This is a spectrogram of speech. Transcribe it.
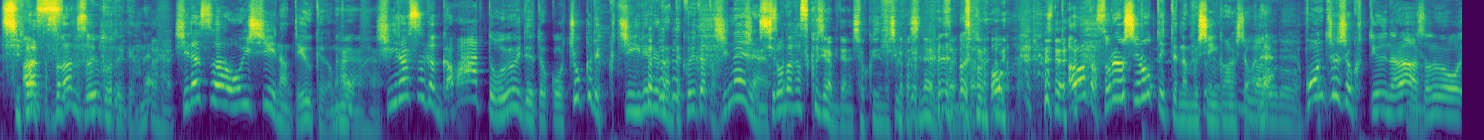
しあらんたそうなんでそういうこと言うけどね。しらすは美味しいなんて言うけども、はいはいはい。しらすがガバーッと泳いでるとこう直で口入れるなんて食い方しないじゃないですか。白長スクジラみたいな食事の仕方しないで あなたそれをしろって言ってんだ虫に関してはね。ど。昆虫食っていうなら、その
